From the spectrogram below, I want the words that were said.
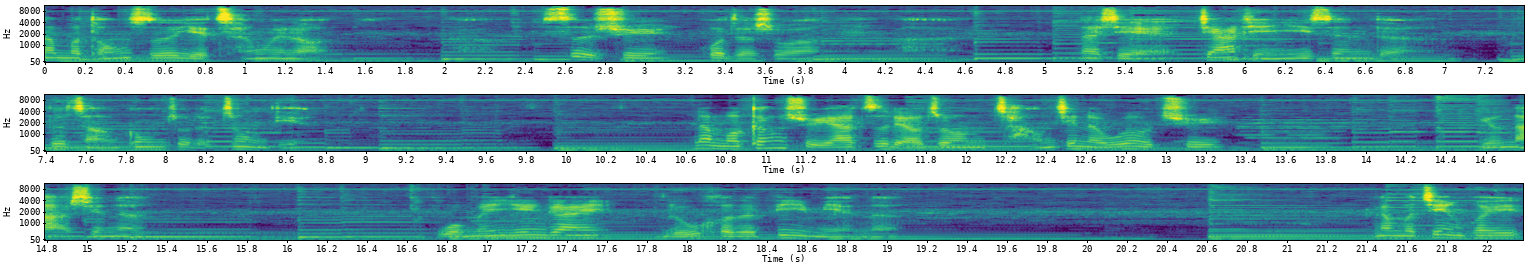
那么，同时也成为了啊社区或者说啊那些家庭医生的日常工作的重点。那么，高血压治疗中常见的误区有哪些呢？我们应该如何的避免呢？那么，建辉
